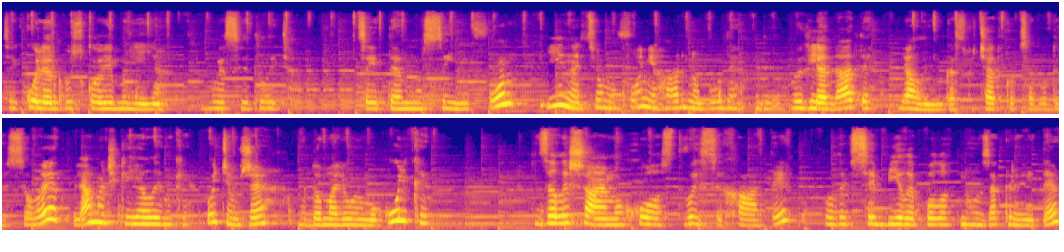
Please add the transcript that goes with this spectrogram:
Цей колір бускові мрії висвітлить цей темно-синій фон, і на цьому фоні гарно буде виглядати ялинка. Спочатку це буде силует, плямочки ялинки, потім вже домалюємо кульки, залишаємо холст висихати, коли все біле полотно закрите.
